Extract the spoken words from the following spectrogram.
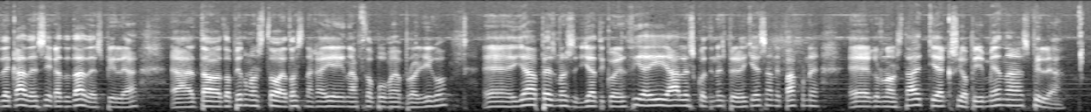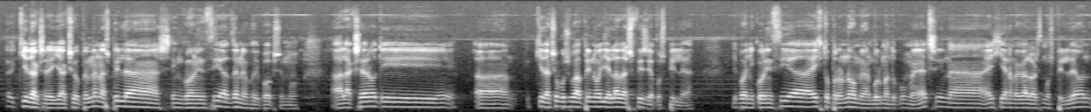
δεκάδες ή εκατοντάδες σπήλαια. Ε, το, το οποίο γνωστό εδώ στην Αχαΐα είναι αυτό που με προλίγο. Ε, για πες μας για την Κορινθία ή άλλες κοντινές περιοχές αν υπάρχουν ε, γνωστά και αξιοποιημένα σπήλαια. Ε, κοίταξε, για αξιοποιημένα σπήλαια στην Κορινθία δεν έχω υπόψη μου. Αλλά ξέρω ότι, α, κοίταξε όπως είπα πριν, όλη η Ελλάδα σφίζει από σπήλαια. Λοιπόν, η Κορινθία έχει το προνόμιο, αν μπορούμε να το πούμε έτσι, να έχει ένα μεγάλο αριθμό σπηλαίων,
